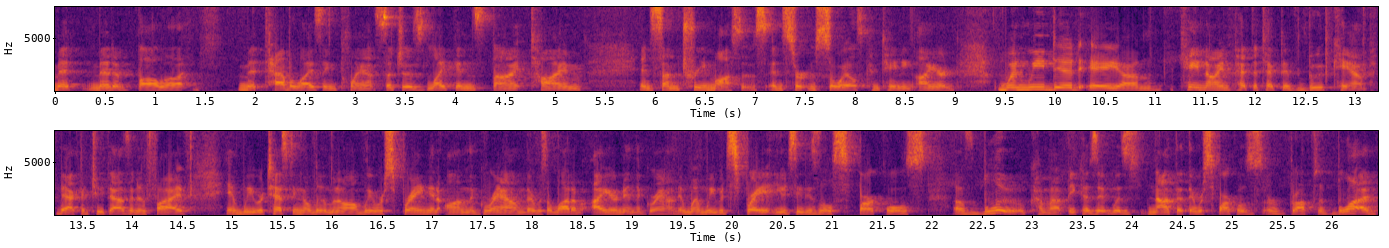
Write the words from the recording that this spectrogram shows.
met metabolizing plants such as lichens, thyme, and some tree mosses and certain soils containing iron. When we did a um, K9 pet detective boot camp back in 2005 and we were testing the luminol, we were spraying it on the ground. There was a lot of iron in the ground and when we would spray it you'd see these little sparkles of blue come up because it was not that there were sparkles or drops of blood,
